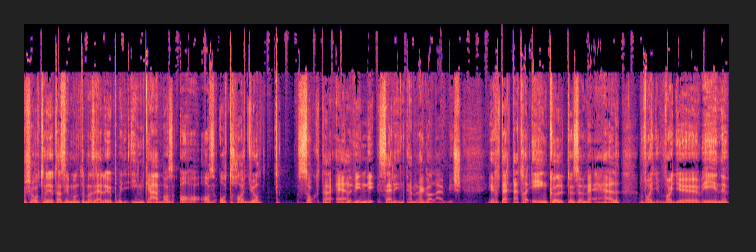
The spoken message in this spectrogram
és ott hagyott, azért mondtam az előbb, hogy inkább az, a, az ott hagyott szokta elvinni, szerintem legalábbis. Érted? Tehát ha én költözöm el, vagy, vagy ö, én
